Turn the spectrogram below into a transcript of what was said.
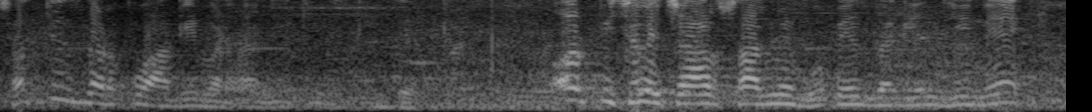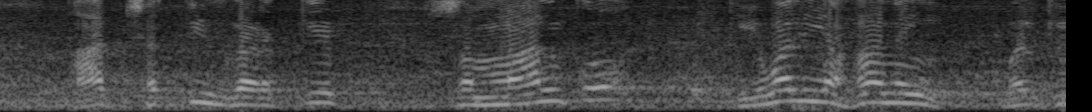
छत्तीसगढ़ को आगे बढ़ाने की और पिछले चार साल में भूपेश बघेल जी ने आज छत्तीसगढ़ के सम्मान को केवल यहाँ नहीं, बल्कि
